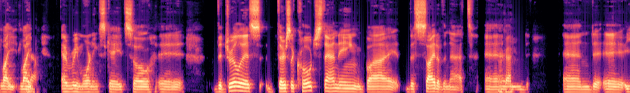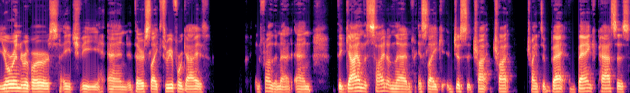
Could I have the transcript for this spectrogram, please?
like like yeah. every morning skate so uh, the drill is there's a coach standing by the side of the net and okay and uh, you're in reverse HV, and there's like three or four guys in front of the net, and the guy on the side of the net is like just try try trying to ba- bank passes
